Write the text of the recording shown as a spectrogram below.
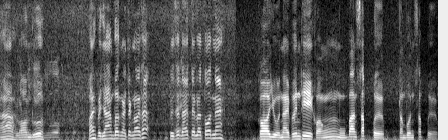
อ้าวลองดูอยู่ไปไปย่างเบิ้งกันจักหน้อยเถอะเป็นจะได้แต่ละต้นนะ ก็อยู่ในพื้นที่ของหมู่บ้านซับเปิบตำบลซับเปิบ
